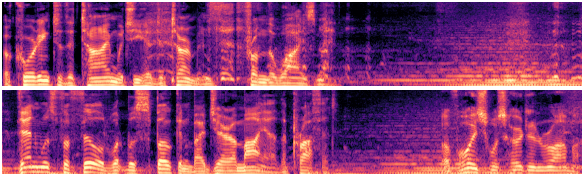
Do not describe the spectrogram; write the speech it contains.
according to the time which he had determined from the wise men. Then was fulfilled what was spoken by Jeremiah the prophet. A voice was heard in Ramah,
